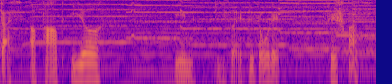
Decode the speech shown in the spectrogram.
das erfahrt ihr in dieser Episode. Viel Spaß!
